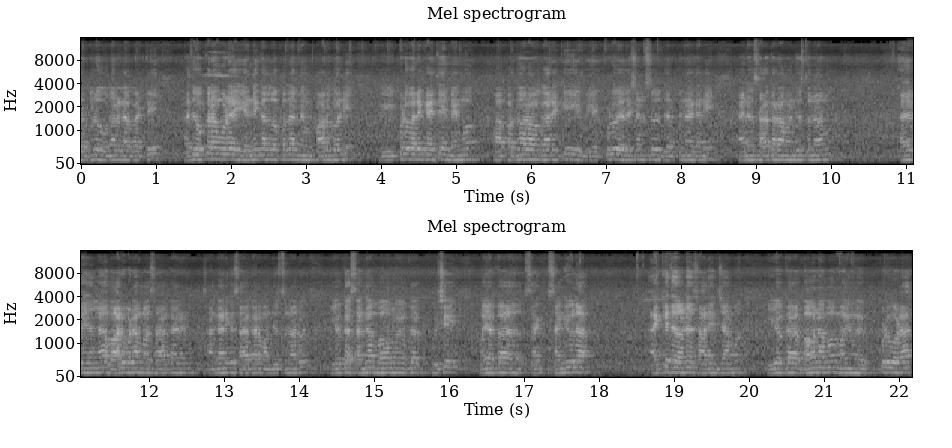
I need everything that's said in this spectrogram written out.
సభ్యులు ఉన్నారు కాబట్టి ప్రతి ఒక్కరం కూడా ఈ ఎన్నికల లోపల మేము పాల్గొని ఇప్పటి వరకైతే మేము మా పద్మరావు గారికి ఎప్పుడు ఎలక్షన్స్ జరిపినా కానీ ఆయనకు సహకారం అందిస్తున్నాము. అదేవిధంగా వారు కూడా మా సహకార సంఘానికి సహకారం అందిస్తున్నారు. ఈ యొక్క సంఘం భవనం యొక్క కృషి మా యొక్క సంఘుల సంఘీయుల ఐక్యతలోనే సాధించాము. ఈ యొక్క భవనము మేము ఎప్పుడు కూడా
